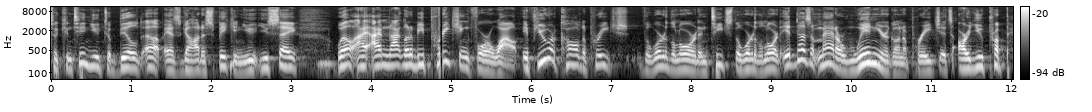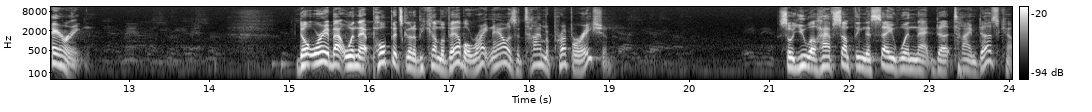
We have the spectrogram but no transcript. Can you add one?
to continue to build up as God is speaking. You, you say, Well, I, I'm not going to be preaching for a while. If you are called to preach the word of the Lord and teach the word of the Lord, it doesn't matter when you're going to preach, it's are you preparing? Don't worry about when that pulpit's going to become available. Right now is a time of preparation. So you will have something to say when that time does come.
